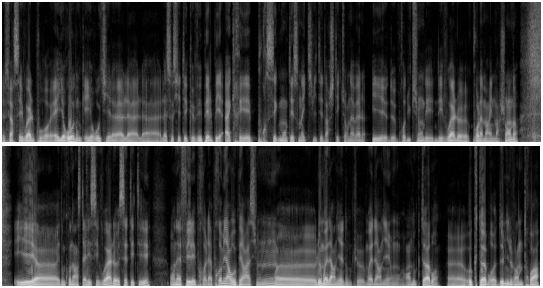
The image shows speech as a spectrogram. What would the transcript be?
de faire ses voiles pour Aero, donc Aero qui est la, société que VPLP a créée pour segmenter son activité d'architecture navale et de production des, voiles pour la marine marchande. Euh, et, donc on a installé ces voiles cet été. On a fait les la première opération euh, le mois dernier, donc euh, mois dernier, en octobre, octobre 2023.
